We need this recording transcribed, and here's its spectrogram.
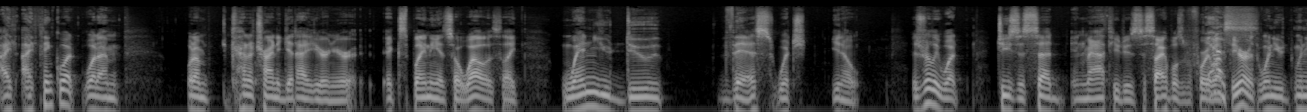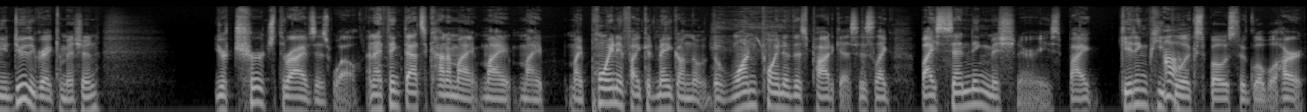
I, I think what what i'm what i'm kind of trying to get at here and you're explaining it so well is like when you do this which you know is really what jesus said in matthew to his disciples before he yes. left the earth when you when you do the great commission your church thrives as well and i think that's kind of my my my my point if i could make on the the one point of this podcast is like by sending missionaries by getting people oh. exposed to global heart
